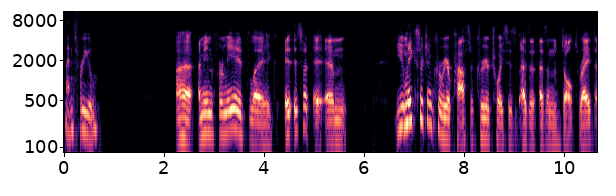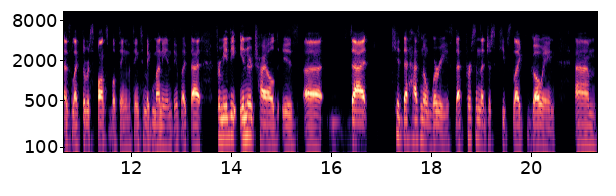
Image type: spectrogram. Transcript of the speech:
meant for you? Uh, I mean, for me, it's like it, it's what um you make certain career paths or career choices as a as an adult, right? As like the responsible thing, the thing to make money and things like that. For me, the inner child is uh that kid that has no worries, that person that just keeps like going. Um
